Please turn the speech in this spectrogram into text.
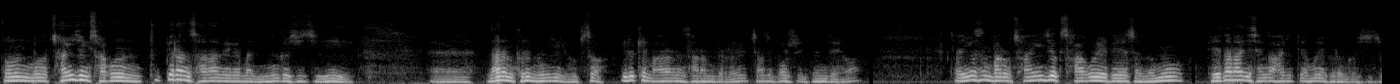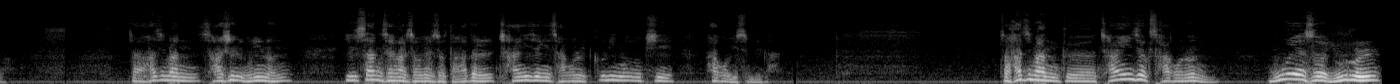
또는 뭐 창의적인 사고는 특별한 사람에게만 있는 것이지 에, 나는 그런 능력이 없어. 이렇게 말하는 사람들을 자주 볼 수 있는데요. 자, 이것은 바로 창의적 사고에 대해서 너무 대단하게 생각하기 때문에 그런 것이죠. 자, 하지만 사실 우리는 일상생활 속에서 다들 창의적인 사고를 끊임없이 하고 있습니다. 자, 하지만 그 창의적 사고는 무에서 유를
